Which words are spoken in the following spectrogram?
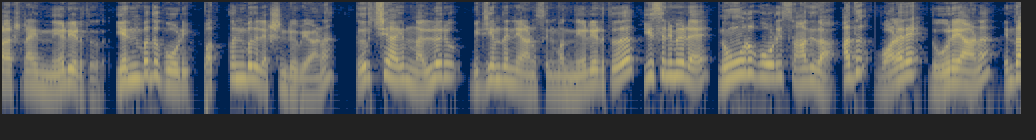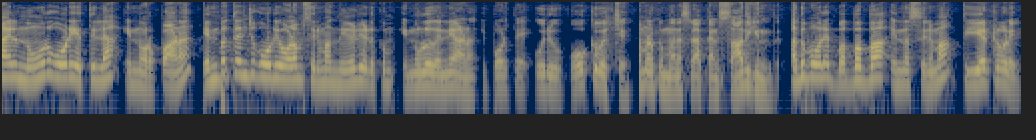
കളക്ഷനായി നേടിയെടുത്തത് എൺപത് കോടി പത്തൊൻപത് ലക്ഷം രൂപയാണ്. തീർച്ചയായും നല്ലൊരു വിജയം തന്നെയാണ് സിനിമ നേടിയെടുത്തത്. ഈ സിനിമയുടെ നൂറ് കോടി സാധ്യത അത് വളരെ ദൂരെയാണ്. എന്തായാലും നൂറ് കോടി എത്തില്ല എന്നുറപ്പാണ്. എൺപത്തിയഞ്ച് കോടിയോളം സിനിമ നേടിയെടുക്കും എന്നുള്ളത് തന്നെയാണ് ഇപ്പോഴത്തെ ഒരു പോക്ക് വെച്ച് നമ്മൾക്ക് മനസ്സിലാക്കാൻ സാധിക്കുന്നത്. അതുപോലെ ബബ്ബബ എന്ന സിനിമ തിയേറ്ററുകളിൽ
